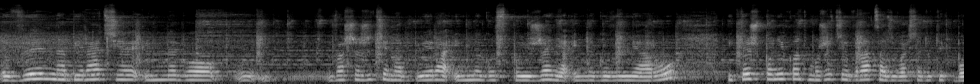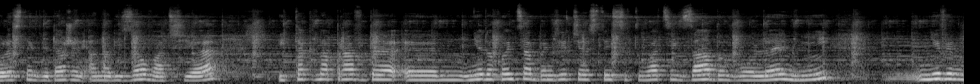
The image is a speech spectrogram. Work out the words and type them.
Wy nabieracie innego, mm, Wasze życie nabiera innego spojrzenia, innego wymiaru i też poniekąd możecie wracać właśnie do tych bolesnych wydarzeń, analizować je i tak naprawdę nie do końca będziecie z tej sytuacji zadowoleni. Nie wiem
